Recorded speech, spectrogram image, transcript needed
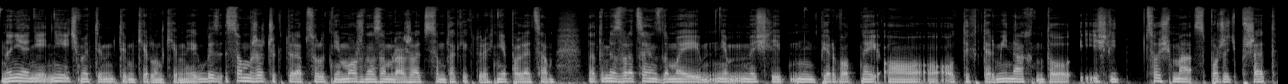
No nie, nie, nie idźmy tym, tym kierunkiem. Jakby są rzeczy, które absolutnie można zamrażać, są takie, których nie polecam. Natomiast wracając do mojej myśli mm, pierwotnej o, o, o tych terminach, no to jeśli coś ma spożyć przed,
